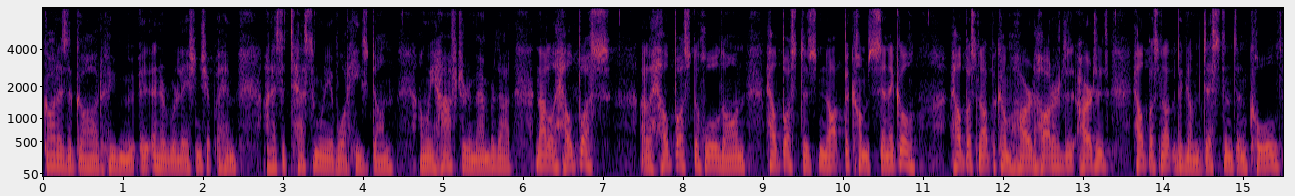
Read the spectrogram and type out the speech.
God is the God who, in a relationship with Him, and it's a testimony of what He's done. And we have to remember that. And that'll help us. It'll help us to hold on, help us to not become cynical, help us not become hard hearted, help us not to become distant and cold.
